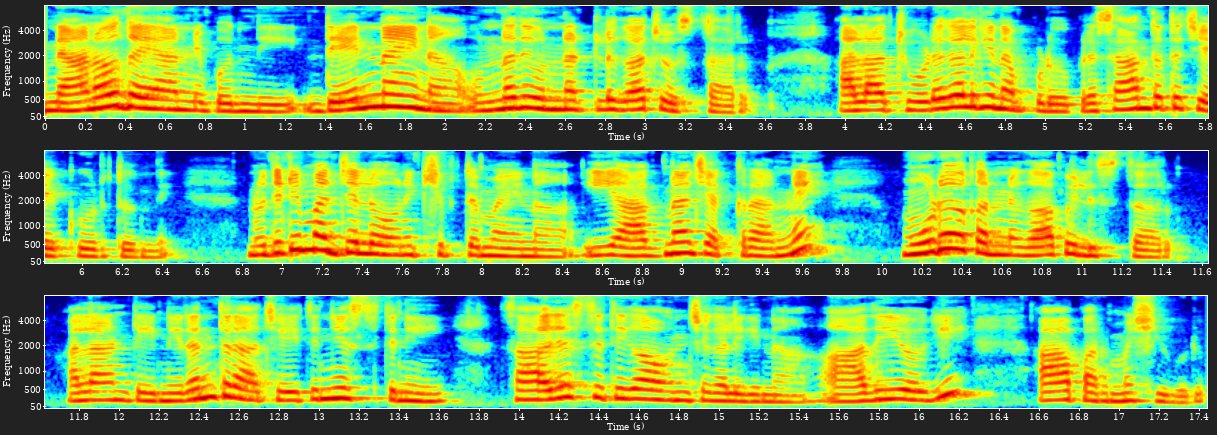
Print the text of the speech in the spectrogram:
జ్ఞానోదయాన్ని పొంది దేన్నైనా ఉన్నది ఉన్నట్లుగా చూస్తారు. అలా చూడగలిగినప్పుడు ప్రశాంతత చేకూరుతుంది. నుదిటి మధ్యలో నిక్షిప్తమైన ఈ ఆజ్ఞాచక్రాన్ని మూడో కన్నుగా పిలుస్తారు. అలాంటి నిరంతర చైతన్య స్థితిని సహజ స్థితిగా ఉంచగలిగిన ఆదియోగి ఆ పరమశివుడు.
